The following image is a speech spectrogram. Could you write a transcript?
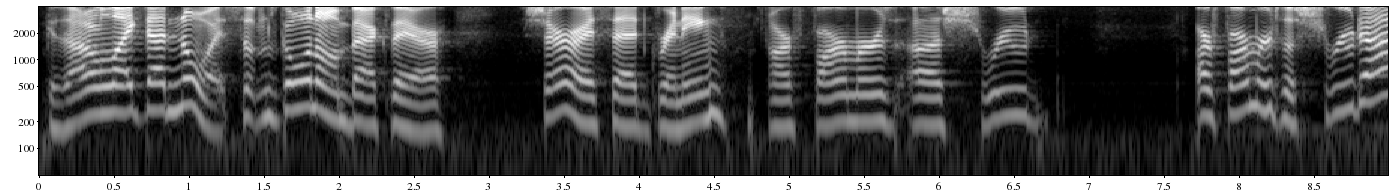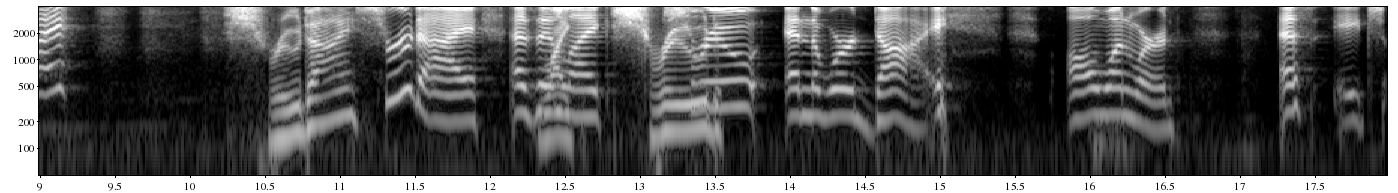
Because I don't like that noise. Something's going on back there. Sure, I said, grinning. Our farmer's a shrewd. Our farmer's a shrewd eye? Shrew die? Shrewd eye, as in Like like, shrewd? shrew and the word die. All one word. S H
